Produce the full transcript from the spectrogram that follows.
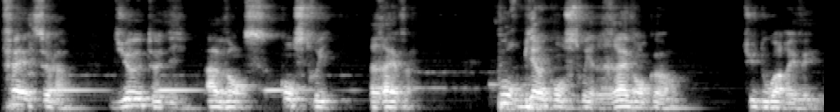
fais cela. Dieu te dit, avance, construis, rêve. Pour bien construire, rêve encore. Tu dois rêver.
